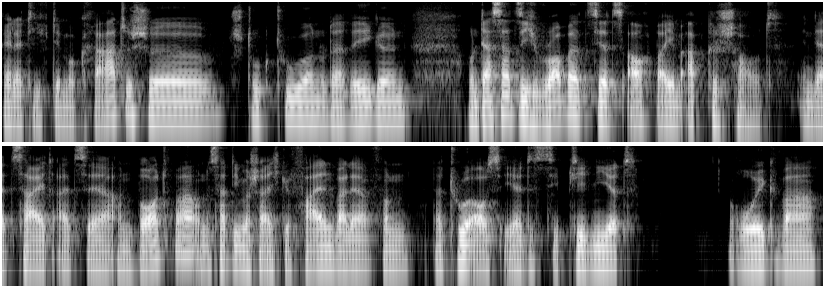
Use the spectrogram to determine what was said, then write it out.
relativ demokratische Strukturen oder Regeln. Und das hat sich Roberts jetzt auch bei ihm abgeschaut in der Zeit, als er an Bord war. Und es hat ihm wahrscheinlich gefallen, weil er von Natur aus eher diszipliniert, ruhig war.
